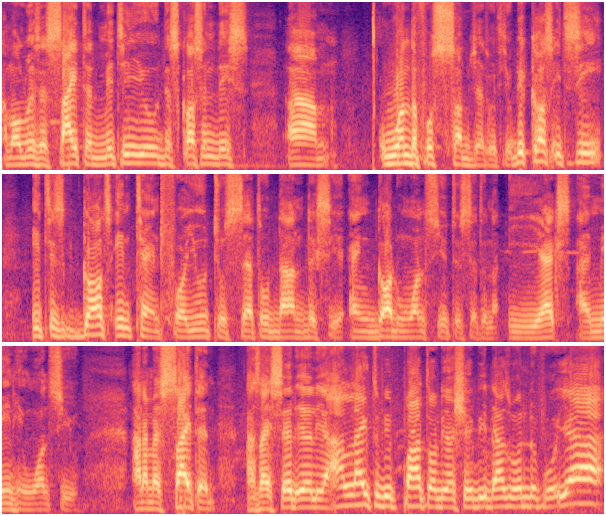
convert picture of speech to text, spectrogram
I'm always excited meeting you, discussing this um, wonderful subject with you because it's see, it is God's intent for you to settle down this year, and God wants you to settle down. Yes, I mean He wants you, and I'm excited. As I said earlier, I like to be part of the Asoebi. That's wonderful. Yeah,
